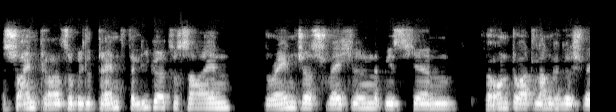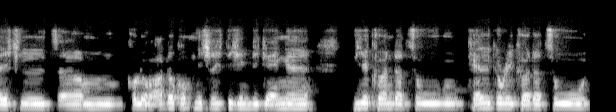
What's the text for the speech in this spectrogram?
Es scheint gerade so ein bisschen Trend der Liga zu sein. Die Rangers schwächeln ein bisschen, Toronto hat lange geschwächelt, ähm, Colorado kommt nicht richtig in die Gänge, wir gehören dazu, Calgary gehört dazu.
